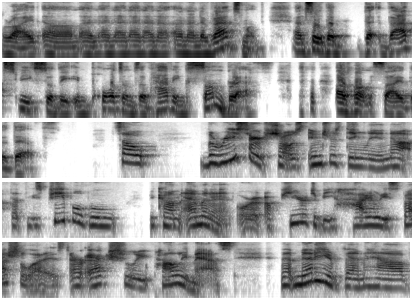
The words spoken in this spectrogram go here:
right? Um, and, and, and, and, and an advancement. And so that, that that speaks to the importance of having some breadth alongside the depth. So the research shows, interestingly enough, that these people who become eminent or appear to be highly specialized are actually polymaths, that many of them have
